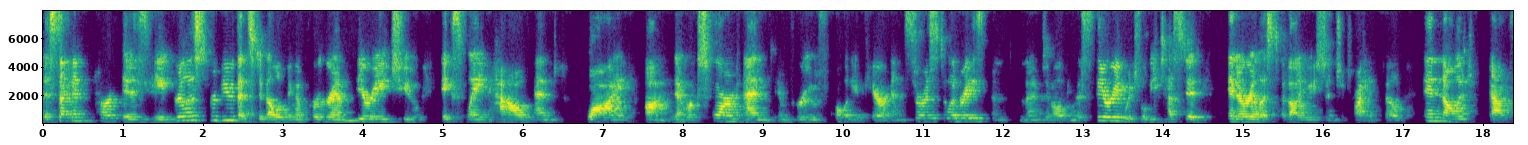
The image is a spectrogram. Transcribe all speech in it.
the second part is a realist review that's developing a program theory to explain how and why um, networks form and improve quality of care and service deliveries. And then I'm developing this theory, which will be tested in a realist evaluation to try and fill in knowledge gaps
